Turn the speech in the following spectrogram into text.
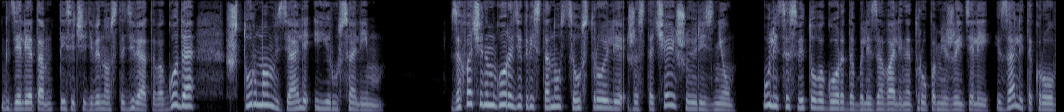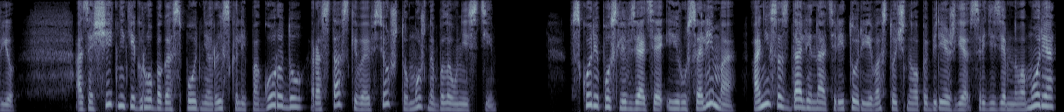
где летом 1099 года штурмом взяли Иерусалим. В захваченном городе крестоносцы устроили жесточайшую резню. Улицы святого города были завалены трупами жителей и залиты кровью, а защитники гроба Господня рыскали по городу, растаскивая все, что можно было унести. Вскоре после взятия Иерусалима они создали на территории восточного побережья Средиземного моря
